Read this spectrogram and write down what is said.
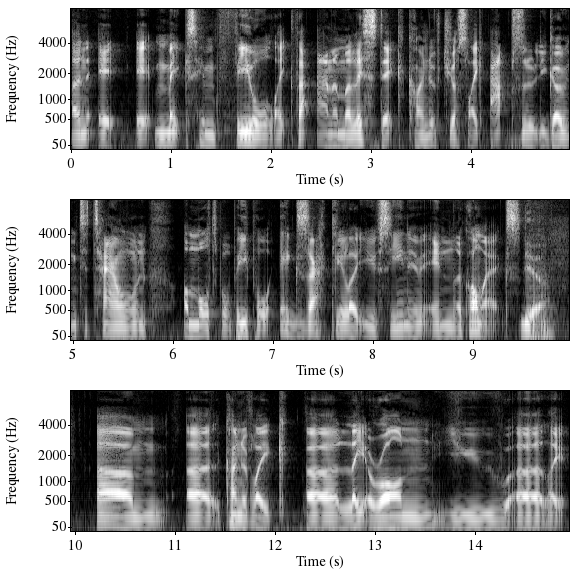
And it, it makes him feel like that animalistic kind of just like absolutely going to town on multiple people, exactly like you've seen him in the comics Yeah. Um uh kind of like uh later on you uh like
